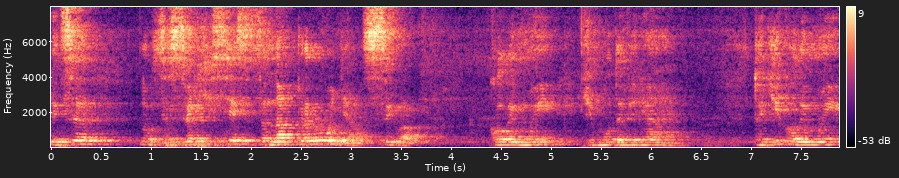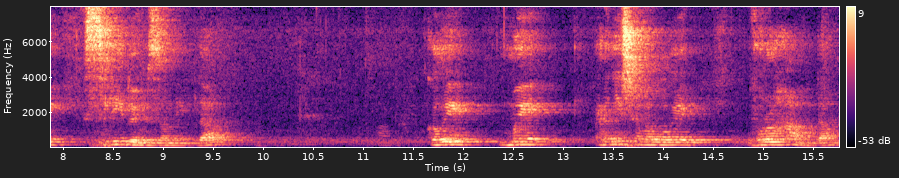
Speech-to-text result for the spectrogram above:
І це, ну, це сверхъестественне, це надприродня сила, коли ми йому довіряємо. Тоді, коли ми слідуємо за ним. Да? Коли ми раніше ми були ворогами да?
